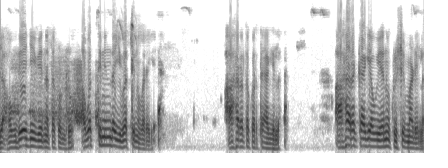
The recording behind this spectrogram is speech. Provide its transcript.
ಯಾವುದೇ ಜೀವಿಯನ್ನು ತಗೊಂಡ್ರು ಅವತ್ತಿನಿಂದ ಇವತ್ತಿನವರೆಗೆ ಆಹಾರದ ಕೊರತೆ ಆಗಿಲ್ಲ. ಆಹಾರಕ್ಕಾಗಿ ಅವು ಏನು ಕೃಷಿ ಮಾಡಿಲ್ಲ.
